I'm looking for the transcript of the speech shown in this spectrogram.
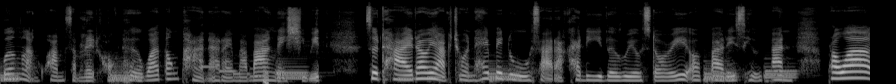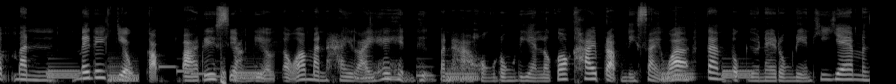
เบื้องหลังความสำเร็จของเธอว่าต้องผ่านอะไรมาบ้างในชีวิต สุดท้ายเราอยากชวนให้ไปดูสารคดี The Real Story of Paris Hilton เพราะว่ามันไม่ได้เกี่ยวกับปารีสอย่างเดียว แต่ว่ามันไฮไลท์ให้เห็นถึงปัญหาของโรงเรียน แล้วก็ค่ายปรับนิสัยว่าการตกอยู่ในโรงเรียนที่แย่มัน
